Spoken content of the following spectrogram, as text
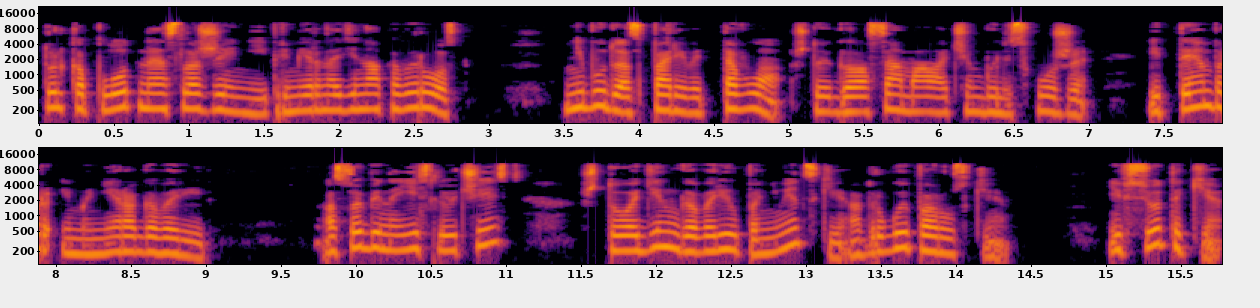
только плотное сложение и примерно одинаковый рост. Не буду оспаривать того, что и голоса мало чем были схожи, и тембр, и манера говорит. Особенно если учесть, что один говорил по-немецки, а другой по-русски. И все-таки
